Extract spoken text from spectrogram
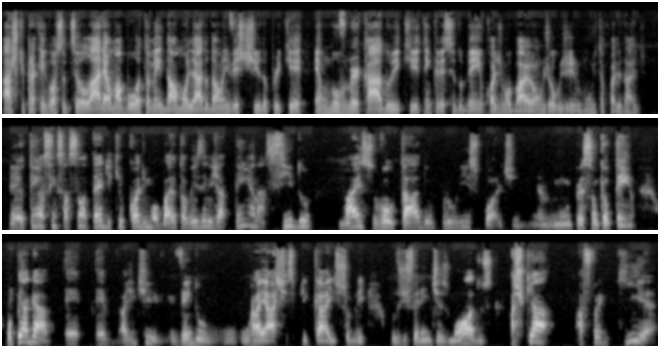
acho que para quem gosta de celular é uma boa também dar uma olhada, dar uma investida, porque é um novo mercado e que tem crescido bem. O COD Mobile é um jogo de muita qualidade. É, eu tenho a sensação até de que o COD Mobile talvez ele já tenha nascido mais voltado para o esporte. É uma impressão que eu tenho. O PH, é, é, a gente vendo o, o Hayashi explicar aí sobre os diferentes modos, acho que a, a franquia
